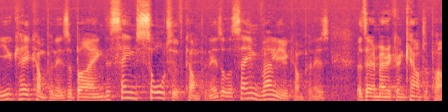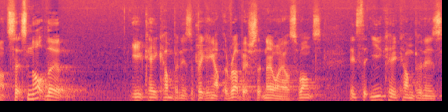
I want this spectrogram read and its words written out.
UK companies are buying the same sort of companies or the same value companies as their American counterparts. So it's not that UK companies are picking up the rubbish that no one else wants, it's that UK companies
